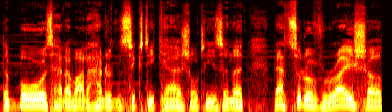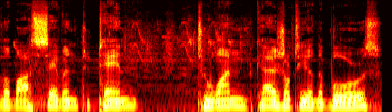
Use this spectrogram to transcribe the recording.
The Boers had about 160 casualties, and that, that sort of ratio of about 7 to 10 to 1 casualty of the Boers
